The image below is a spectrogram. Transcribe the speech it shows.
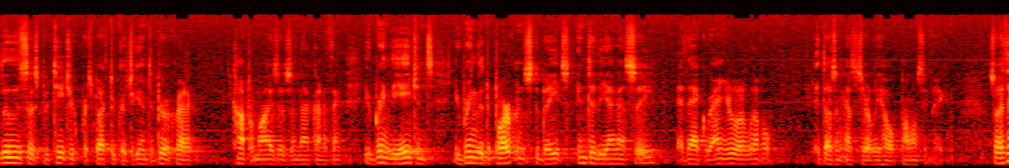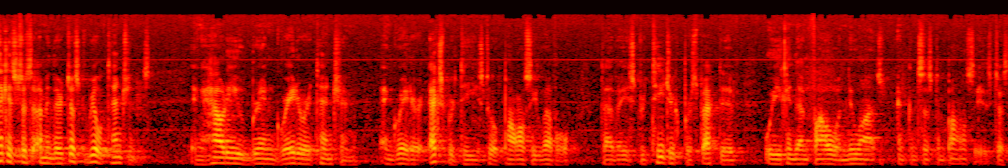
lose a strategic perspective because you get into bureaucratic compromises and that kind of thing. You bring the agents, you bring the department's debates into the NSC at that granular level, it doesn't necessarily help policymaking. So I think it's just, I mean, there are just real tensions in how do you bring greater attention and greater expertise to a policy level to have a strategic perspective where you can then follow a nuanced and consistent policy. It's just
